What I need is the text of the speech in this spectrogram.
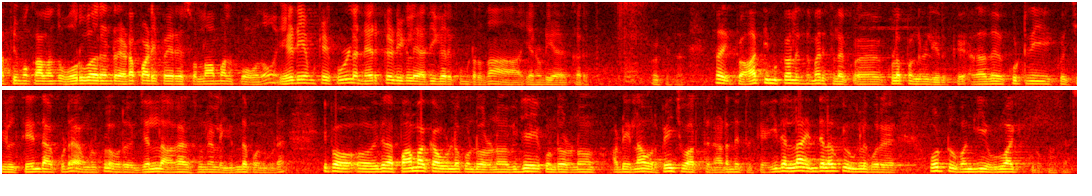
அதிமுக வந்து ஒருவர் என்று எடப்பாடி பெயரை சொல்லாமல் போவதும் ஏடிஎம்கேக்குள்ள நெருக்கடிகளை அதிகரிக்கும்ன்றது தான் என்னுடைய கருத்து. ஓகே சார். சார் இப்போ அதிமுகவில் இந்த மாதிரி சில குழப்பங்கள் இருக்குது அதாவது கூட்டணி கட்சிகள் சேர்ந்தா கூட அவங்களுக்குள்ள ஒரு ஜெல் ஆகாத சூழ்நிலை இருந்த போது கூட இப்போ இதில் பாமக உள்ளே கொண்டு வரணும் விஜயை கொண்டு வரணும் அப்படின்லாம் ஒரு பேச்சுவார்த்தை நடந்துட்டு இருக்கு இதெல்லாம் இந்த அளவுக்கு உங்களுக்கு ஒரு ஓட்டு வங்கியை உருவாக்கி கொடுக்கும் சார்?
